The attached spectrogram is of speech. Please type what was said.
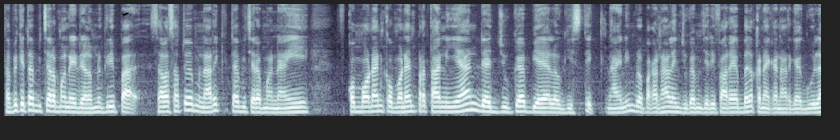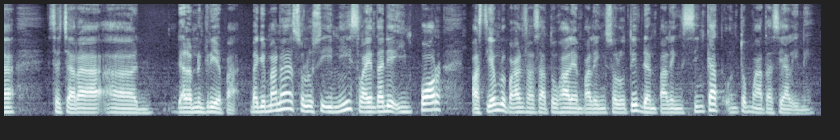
Tapi kita bicara mengenai dalam negeri, Pak. Salah satu yang menarik kita bicara mengenai komponen-komponen pertanian dan juga biaya logistik. Nah ini merupakan hal yang juga menjadi variabel kenaikan harga gula secara uh, dalam negeri ya Pak. Bagaimana solusi ini selain tadi impor pastinya merupakan salah satu hal yang paling solutif dan paling singkat untuk mengatasi hal ini.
